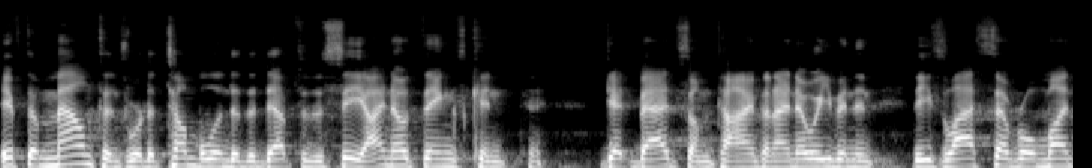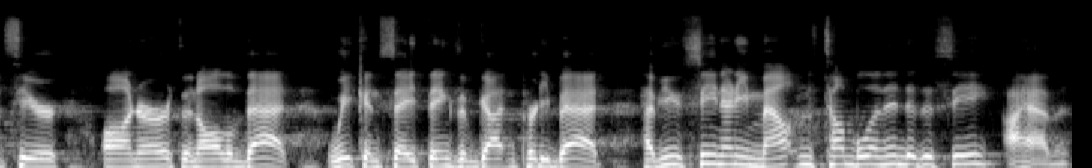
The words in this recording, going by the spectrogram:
if the mountains were to tumble into the depths of the sea, I know things can get bad sometimes, and I know even in these last several months here on earth and all of that, we can say things have gotten pretty bad. Have you seen any mountains tumbling into the sea? I haven't.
